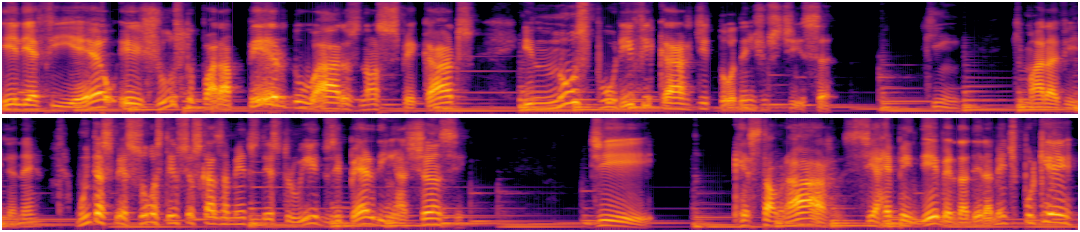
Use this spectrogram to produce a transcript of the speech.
ele é fiel e justo para perdoar os nossos pecados e nos purificar de toda injustiça. Que, que maravilha, né? Muitas pessoas têm os seus casamentos destruídos e perdem a chance de restaurar, se arrepender verdadeiramente, porque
